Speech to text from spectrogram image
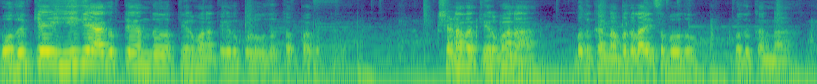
ಬದುಕೇ ಹೀಗೆ ಆಗುತ್ತೆ ಎಂದು ತೀರ್ಮಾನ ತೆಗೆದುಕೊಳ್ಳುವುದು ತಪ್ಪಾಗುತ್ತದೆ. ಕ್ಷಣದ ತೀರ್ಮಾನ ಬದುಕನ್ನು ಬದಲಾಯಿಸಬಹುದು, ಬದುಕನ್ನು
